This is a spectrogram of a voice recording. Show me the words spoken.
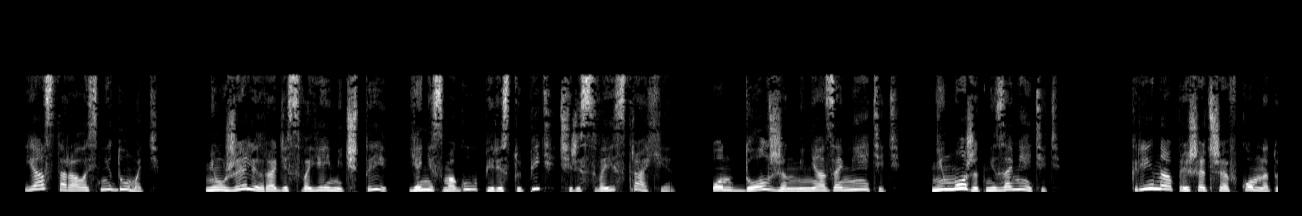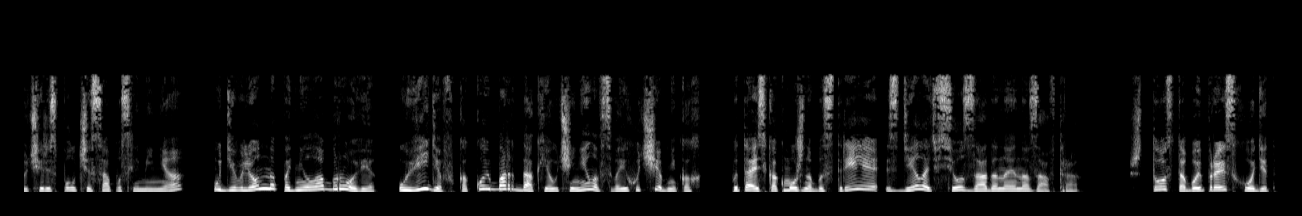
я старалась не думать. Неужели ради своей мечты я не смогу переступить через свои страхи? Он должен меня заметить, не может не заметить. Крина, пришедшая в комнату через полчаса после меня, удивленно подняла брови, увидев, какой бардак я учинила в своих учебниках пытаясь как можно быстрее сделать все заданное на завтра. «Что с тобой происходит?»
